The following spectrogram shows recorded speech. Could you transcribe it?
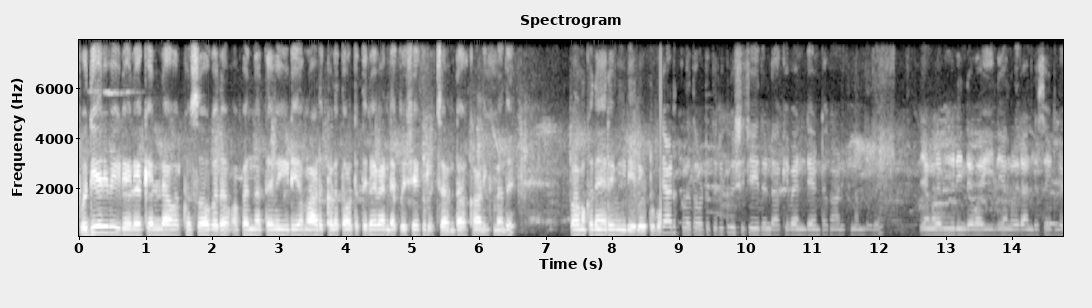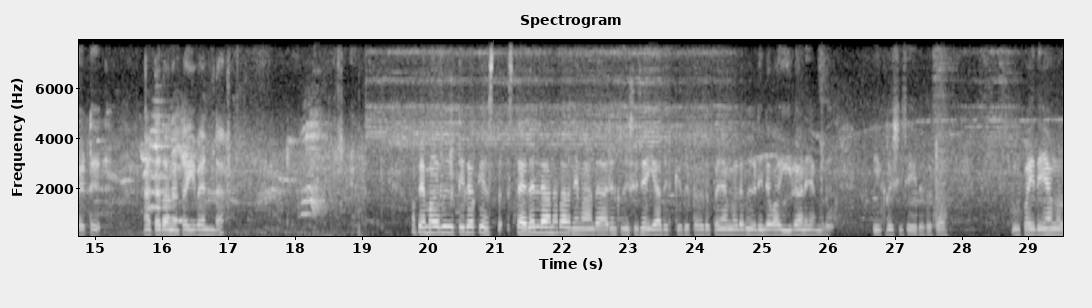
പുതിയൊരു വീഡിയോയിലേക്ക് എല്ലാവർക്കും സ്വാഗതം. അപ്പോൾ ഇന്നത്തെ വീഡിയോ നമ്മൾ അടുക്കള തോട്ടത്തിലെ വെണ്ട കൃഷിയെ കുറിച്ചാണ് കേട്ടോ കാണിക്കുന്നത്. അപ്പോൾ നമുക്ക് നേരെ വീഡിയോയിലോട്ട് പോകാം അടുക്കള തോട്ടത്തിൽ കൃഷി ചെയ്തുണ്ടാക്കിയ വെണ്ടയാണ് കേട്ടോ കാണിക്കുന്നത്. ഞങ്ങൾ വീടിന്റെ വഴിയിൽ ഞങ്ങൾ രണ്ട് സൈഡിലായിട്ട് നട്ടതാണ് കേട്ടോ ഈ വെണ്ട. അപ്പോൾ നമ്മളെ വീട്ടിലൊക്കെ സ്ഥ- സ്ഥലമില്ല എന്ന് പറഞ്ഞങ്ങാണ്ട് ആരും കൃഷി ചെയ്യാതിരിക്കരുത് കേട്ടോ ഇതിപ്പോൾ ഞങ്ങളുടെ വീടിന്റെ വഴിയിലാണ് ഞങ്ങൾ ഈ കൃഷി ചെയ്തത് കേട്ടോ ഇപ്പോൾ ഇത് ഞങ്ങൾ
